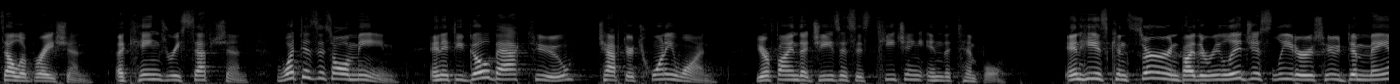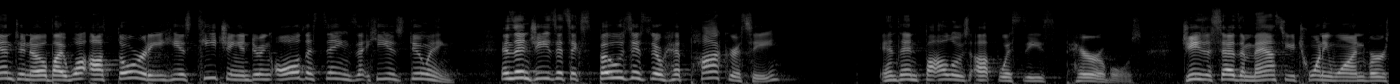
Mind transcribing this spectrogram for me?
celebration, a king's reception? What does this all mean? And if you go back to chapter 21, you'll find that Jesus is teaching in the temple. And he is concerned by the religious leaders who demand to know by what authority he is teaching and doing all the things that he is doing. And then Jesus exposes their hypocrisy and then follows up with these parables. Jesus says in Matthew 21, verse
